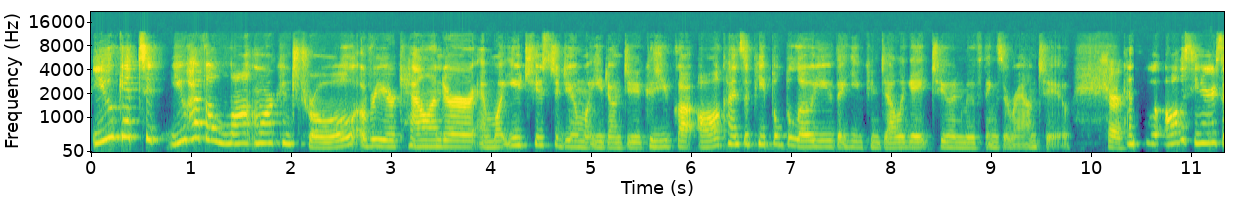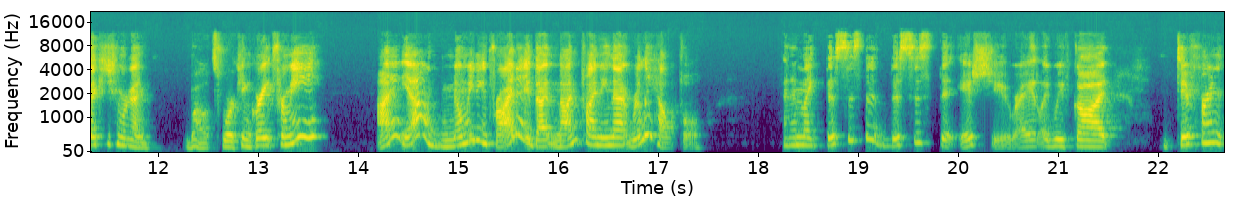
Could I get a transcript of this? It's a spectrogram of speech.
you get to you have a lot more control over your calendar and what you choose to do and what you don't do because you've got all kinds of people below you that you can delegate to and move things around to. Sure. And so all the senior executives were going well it's working great for me. I yeah no meeting friday that i'm finding that really helpful. And i'm like this is the this is the issue right? Like we've got different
